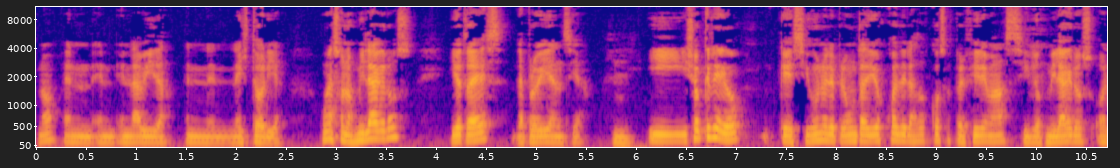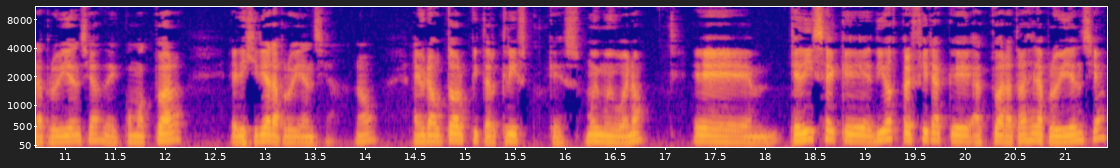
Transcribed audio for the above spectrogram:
¿no? En, en- en la vida, en, en la historia. Una son los milagros y otra es la providencia. Mm. Y yo creo que si uno le pregunta a Dios cuál de las dos cosas prefiere más, si los milagros o la providencia, de cómo actuar, elegiría la providencia, ¿no? Hay un autor, Peter Crift, que es muy muy bueno, eh, que dice que Dios prefiere que actuar a través de la providencia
